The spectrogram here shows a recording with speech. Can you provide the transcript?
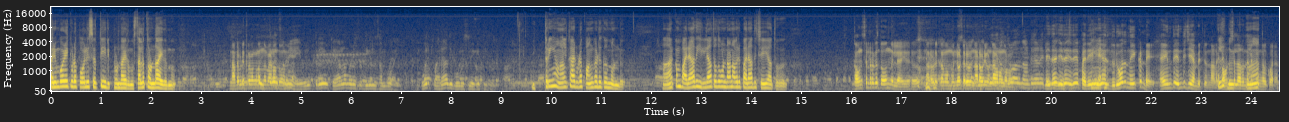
വരുമ്പോഴേക്കും ഇവിടെ പോലീസ് എത്തിയിട്ടുണ്ടായിരുന്നു സ്ഥലത്തുണ്ടായിരുന്നു. നടപടിക്രമങ്ങളൊന്നും വേണമെന്ന് തോന്നുന്നു ഇത്രയും കേരളം മുഴുവൻ ശ്രദ്ധിക്കുന്ന സംഭവമായി. ഒരു പരാതി പോലീസിലേക്ക് എത്തിയിട്ടുണ്ട് ഇത്രയും ആൾക്കാർ ഇവിടെ പങ്കെടുക്കുന്നുണ്ട്. ആർക്കും പരാതി ഇല്ലാത്തത് കൊണ്ടാണ് അവർ പരാതി ചെയ്യാത്തത്. കൗൺസിലർക്ക് തോന്നുന്നില്ല ഈ ഒരു നടപടിക്രമം മുന്നോട്ടൊരു നടപടി ഉണ്ടാവണമെന്നുള്ളത്. ഇത് ഇത് ഇത് ഈ ഒരു ദുരൂഹത നീക്കണ്ടേ? എന്ത് എന്ത് ചെയ്യാൻ പറ്റും എന്നാണ്? കൗൺസിലർ നിങ്ങൾക്ക് പറയാം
